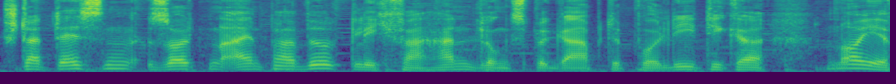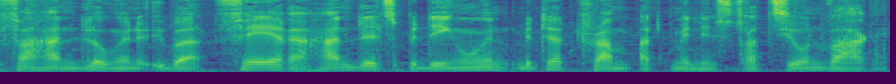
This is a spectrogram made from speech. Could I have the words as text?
Stattdessen sollten ein paar wirklich verhandlungsbegabte Politiker neue Verhandlungen über faire Handelsbedingungen mit der Trump-Administration wagen.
